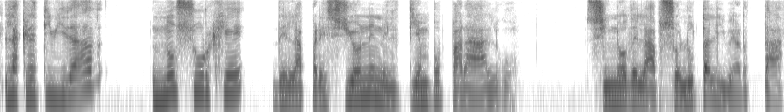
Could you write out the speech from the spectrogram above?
La creatividad no surge de la presión en el tiempo para algo, sino de la absoluta libertad,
